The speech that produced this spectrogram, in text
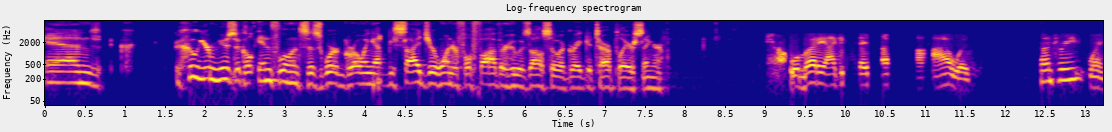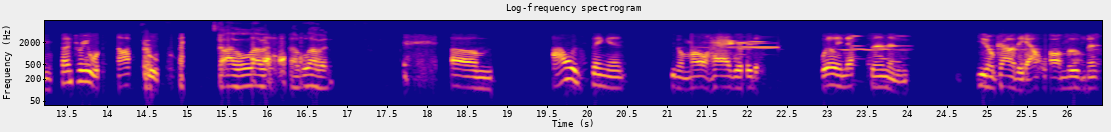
and who your musical influences were growing up besides your wonderful father who was also a great guitar player singer well buddy i can say i was country when country was not cool i love it i love it um i was singing you know merle haggard willie nelson and you know kind of the outlaw movement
